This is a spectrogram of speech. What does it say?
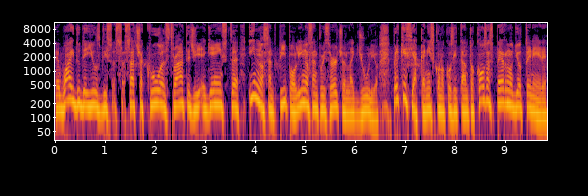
Uh, why do they use this, such a cruel strategy against uh, innocent people, innocent researchers like Giulio? Perché si accaniscono crescono così tanto? Cosa sperano di ottenere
